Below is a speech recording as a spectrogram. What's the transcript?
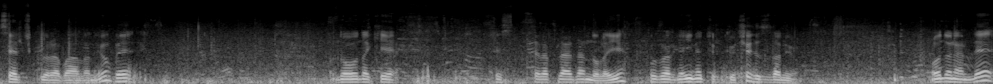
Selçuklulara bağlanıyor ve doğudaki sebeplerden dolayı bu yine Türk göçü hızlanıyor. O dönemde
